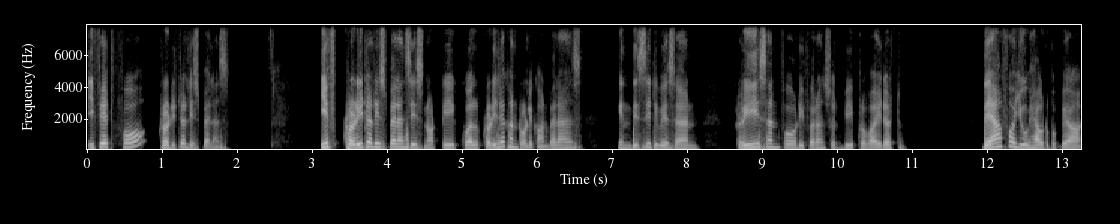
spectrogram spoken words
effect for creditor list balance. If creditor list balance is not equal creditor control account balance, in this situation, reason for difference should be provided. Therefore, you have to prepare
